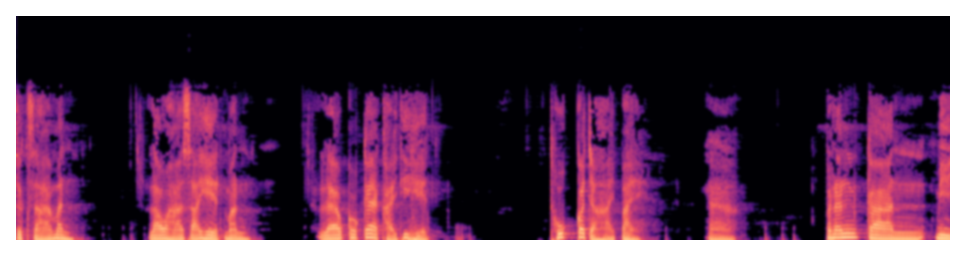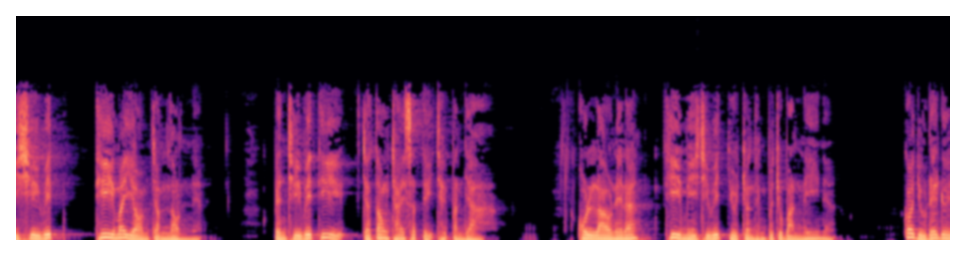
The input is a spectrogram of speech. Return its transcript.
ศึกษามัน เราหาสาเหตุมัน แล้วก็แก้ไขที่เหตุ ทุกข์ก็จะหายไปนะเพราะนั้นการมีชีวิตที่ไม่ยอมจำนนเนี่ยเป็นชีวิตที่จะต้องใช้สติใช้ปัญญา คนเราเนี่ยนะที่มีชีวิตอยู่จนถึงปัจจุบันนี้เนี่ยก็อยู่ได้ด้วย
